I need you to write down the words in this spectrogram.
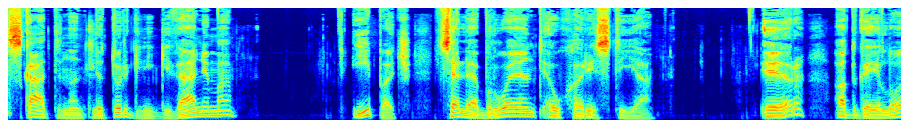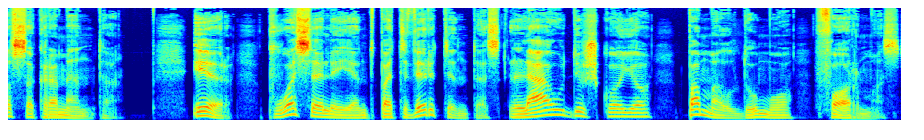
skatinant liturginį gyvenimą, ypač celebruojant Eucharistiją ir atgailos sakramentą. Ir puoselėjant patvirtintas liaudiškojo pamaldumo formas.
